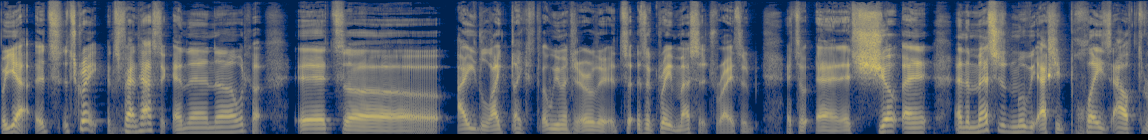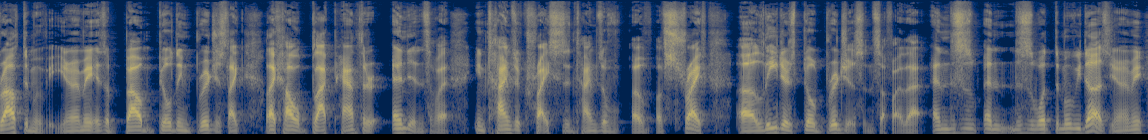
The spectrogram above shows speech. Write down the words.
but yeah it's it's great it's fantastic and then uh what do you call it? it's uh i like like we mentioned earlier it's a, it's a great message right it's a it's a and it's show and and the message of the movie actually plays out throughout the movie you know what i mean it's about building bridges like like how black panther ended and stuff like that in times of crisis in times of of, of strife uh leaders build bridges and stuff like that and this is and this is what the movie does you know what i mean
